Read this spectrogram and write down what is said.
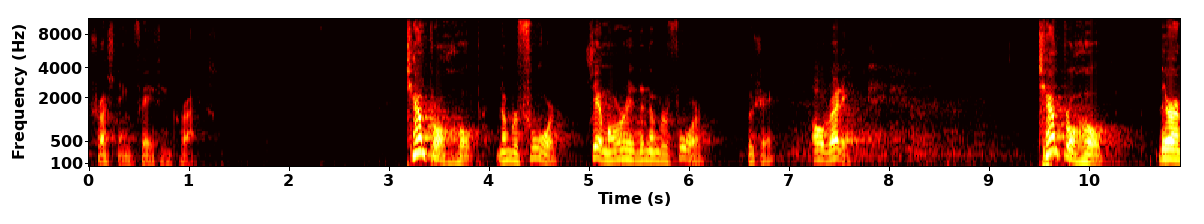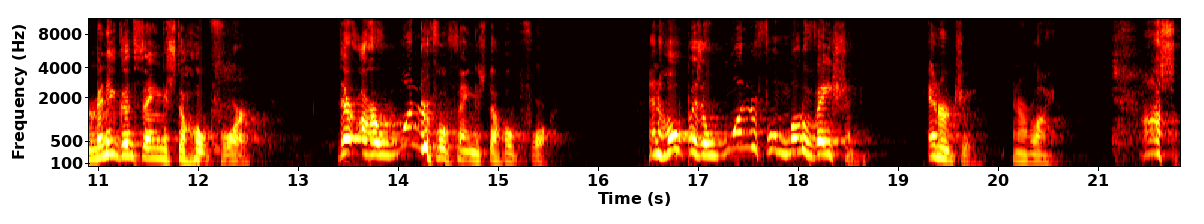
trusting faith in Christ? Temporal hope, number four. See, I'm already to number four, Boucher. Already. Temporal hope. There are many good things to hope for. There are wonderful things to hope for. And hope is a wonderful motivation, energy in our life. Awesome.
